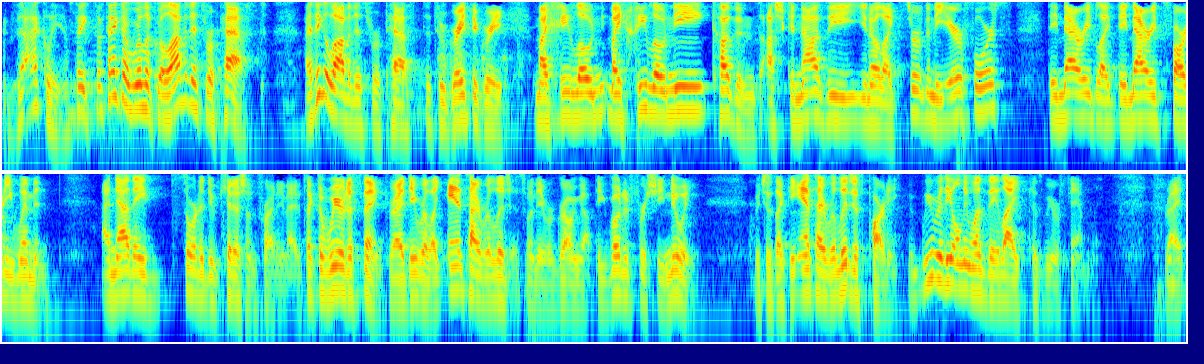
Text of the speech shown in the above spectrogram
Exactly. I'm saying, so thank God, we're, look, a lot of this were passed. I think a lot of this were passed to, to a great degree. My Chiloni, my Chiloni cousins, Ashkenazi, you know, like served in the Air Force. They married, like, they married Sephardi women. And now they sort of do Kiddush on Friday night. It's like the weirdest thing, right? They were like anti-religious when they were growing up. They voted for Shinui, which is like the anti-religious party. We were the only ones they liked because we were family, right?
